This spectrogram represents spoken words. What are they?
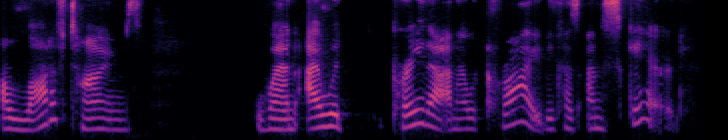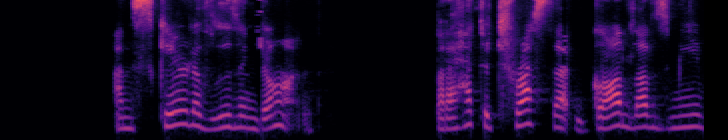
a lot of times when I would pray that and I would cry because I'm scared. I'm scared of losing John. But I had to trust that God loves me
